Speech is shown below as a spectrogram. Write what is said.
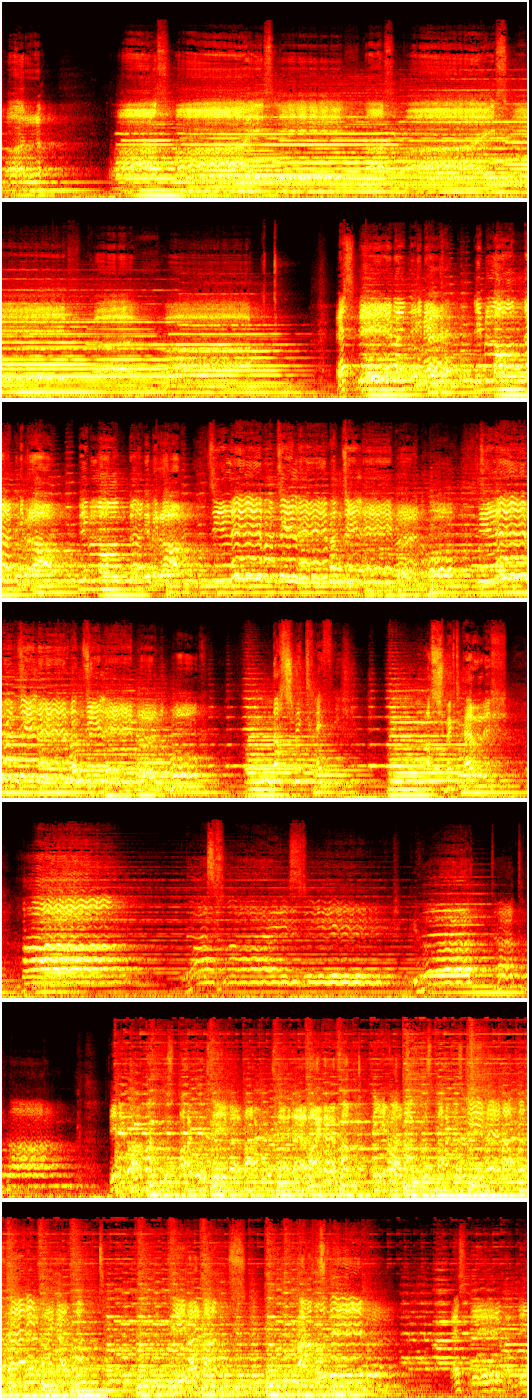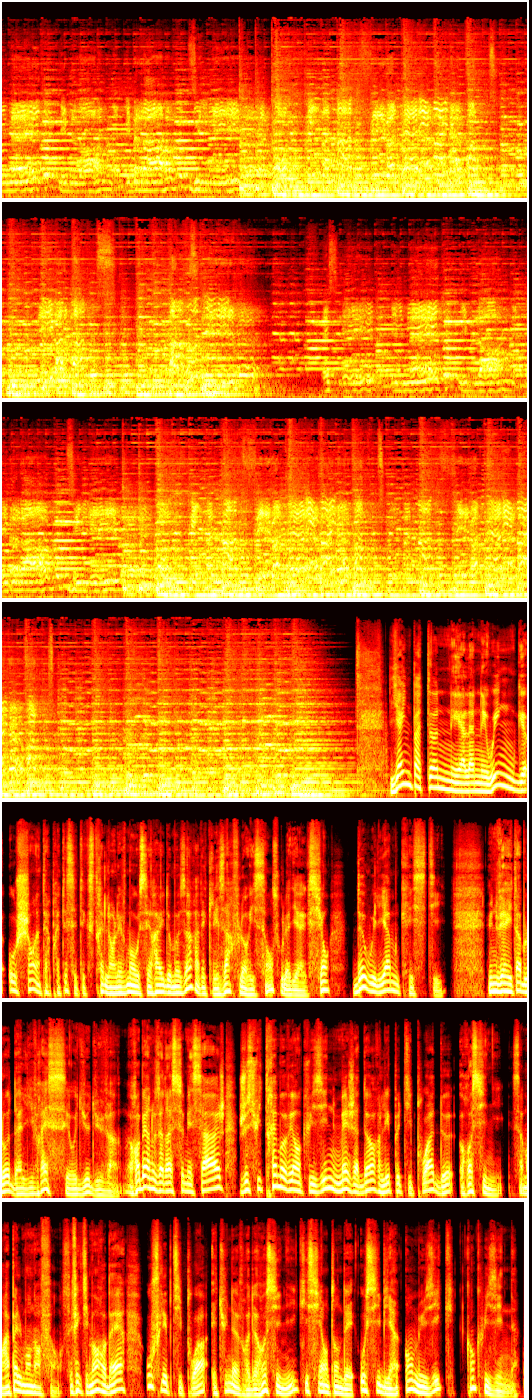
Et Alan Ewing au chant interprétaient cet extrait de l'enlèvement au sérail de Mozart avec les arts florissants sous la direction de William Christie. Une véritable ode à l'ivresse et au dieu du vin. Robert nous adresse ce message. Je suis très mauvais en cuisine, mais j'adore les petits pois de Rossini. Ça me rappelle mon enfance. Effectivement, Robert, Ouf les petits pois est une œuvre de Rossini qui s'y entendait aussi bien en musique qu'en cuisine.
